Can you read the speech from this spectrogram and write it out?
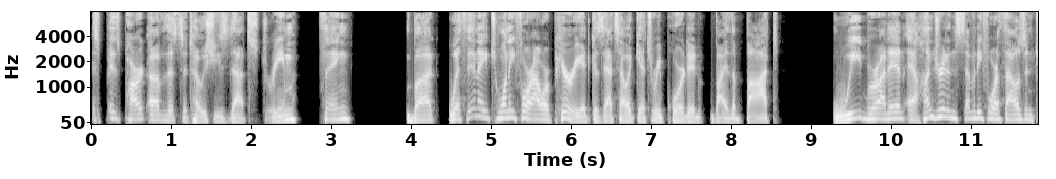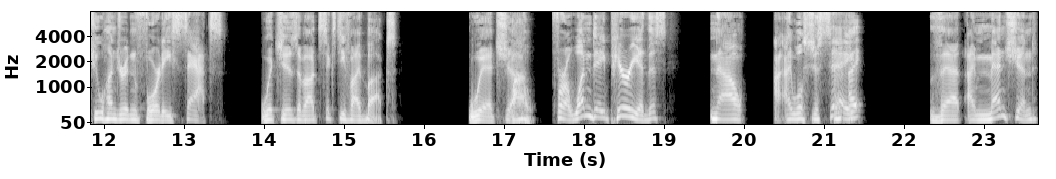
is, is part of the Satoshi's dot stream thing, but within a 24 hour period, because that's how it gets reported by the bot, we brought in 174,240 sats, which is about 65 bucks, which uh, Wow. for a one day period, this now I I will just say I- that I mentioned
